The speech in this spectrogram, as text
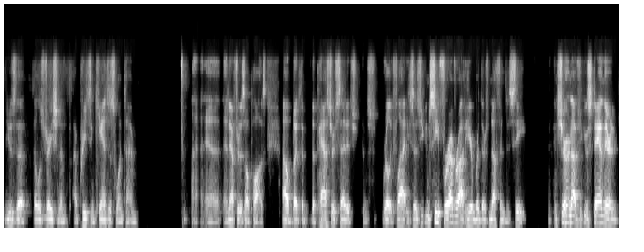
use the illustration of I preached in Kansas one time. Uh, and after this, I'll pause. Uh, but the, the pastor said it's, it's really flat. He says, You can see forever out here, but there's nothing to see. And sure enough, you can stand there and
